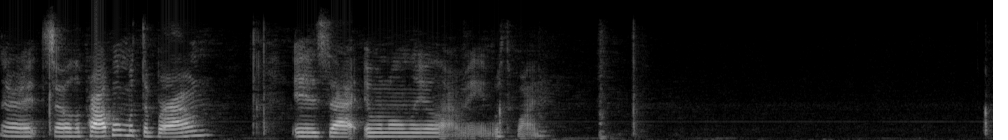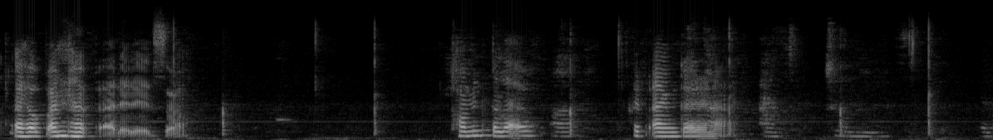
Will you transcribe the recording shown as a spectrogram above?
Alright, so the problem with the brown is that it will only allow me with one. I hope I'm not bad at it, so. Comment below if I'm good or not. I.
